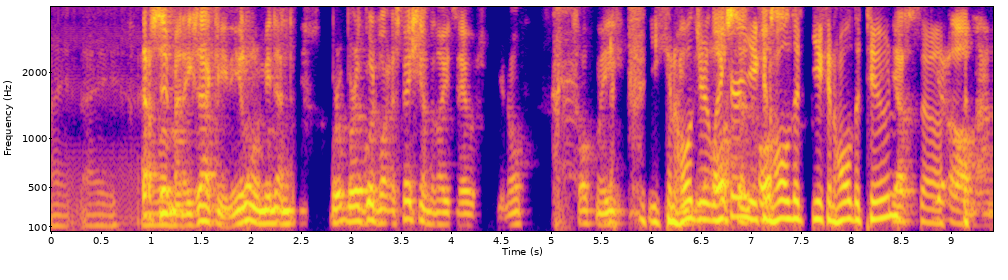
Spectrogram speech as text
I, I, That's I it, man. Exactly. You know what I mean? And we're, we're a good one, especially on the nights out. You know, fuck me. you can hold your liquor. you can hold it. You can hold a tune. Yes. So. Oh man.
